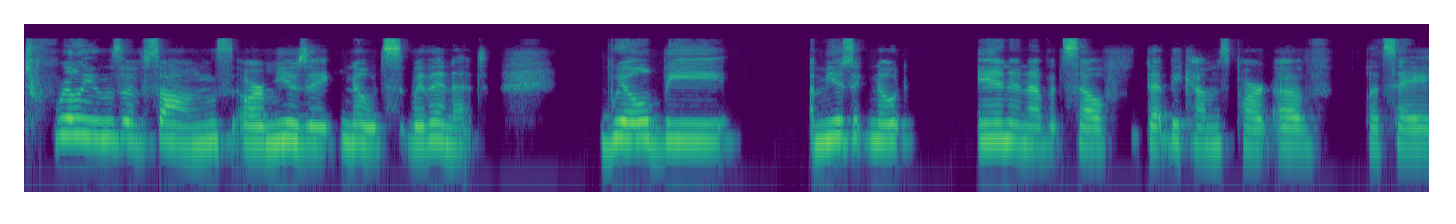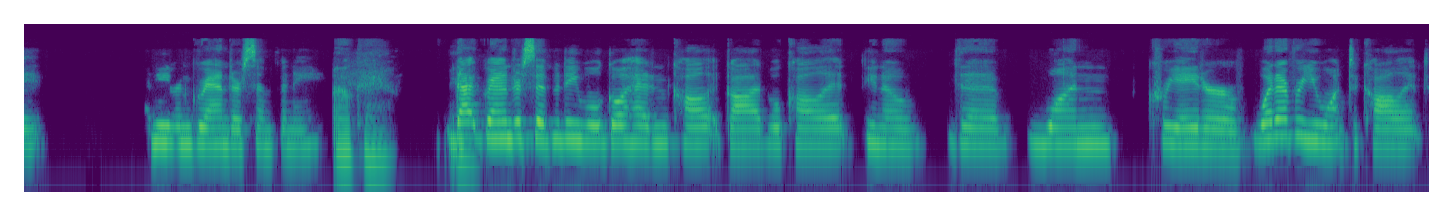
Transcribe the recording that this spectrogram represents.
trillions of songs or music notes within it, will be a music note in and of itself that becomes part of, let's say, an even grander symphony. Okay. Yeah. That grander symphony, we'll go ahead and call it God. We'll call it, you know, the one creator, whatever you want to call it.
